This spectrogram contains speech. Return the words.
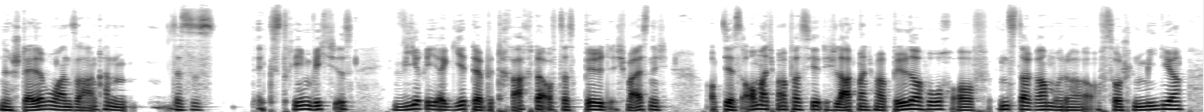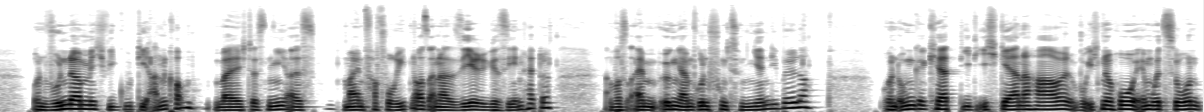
eine Stelle, wo man sagen kann, dass es extrem wichtig ist, wie reagiert der Betrachter auf das Bild. Ich weiß nicht, ob dir das auch manchmal passiert. Ich lade manchmal Bilder hoch auf Instagram oder auf Social Media und wundere mich, wie gut die ankommen, weil ich das nie als meinen Favoriten aus einer Serie gesehen hätte. Aber aus einem irgendeinem Grund funktionieren die Bilder. Und umgekehrt, die, die ich gerne habe, wo ich eine hohe Emotion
